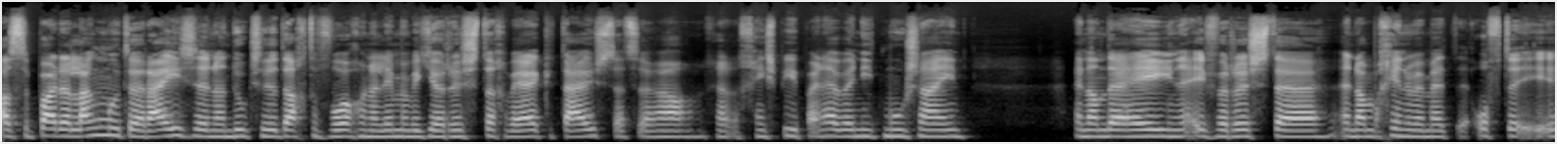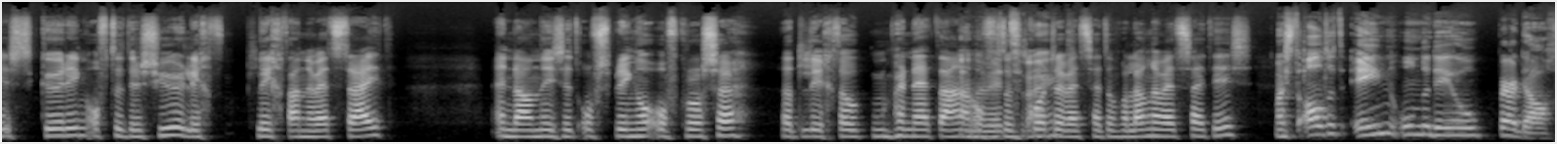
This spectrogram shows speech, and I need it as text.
Als de paarden lang moeten reizen, dan doe ik ze de dag ervoor gewoon alleen maar een beetje rustig werken thuis. Dat ze wel geen spierpijn hebben, niet moe zijn. En dan daarheen even rusten. En dan beginnen we met of de eerste keuring of de dressuur. Ligt, ligt aan de wedstrijd. En dan is het of springen of crossen. Dat ligt ook maar net aan, of het een korte wedstrijd of een lange wedstrijd is. Maar is het altijd één onderdeel per dag?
